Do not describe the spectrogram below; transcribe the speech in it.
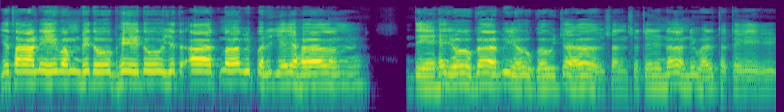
यथा नेवं विदो भेदो यत आत्मा विपर्ययः देहयोगवियोगौ च संसतिर्न निवर्तते।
